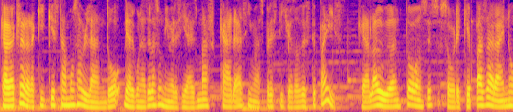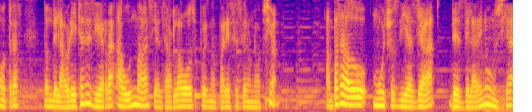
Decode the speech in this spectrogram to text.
Cabe aclarar aquí que estamos hablando de algunas de las universidades más caras y más prestigiosas de este país. Queda la duda entonces sobre qué pasará en otras donde la brecha se cierra aún más y alzar la voz pues no parece ser una opción. Han pasado muchos días ya desde la denuncia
